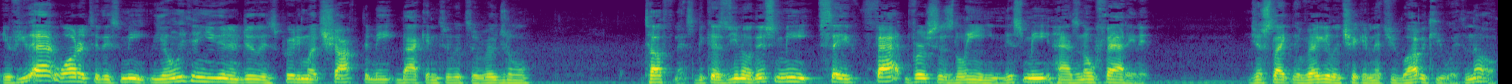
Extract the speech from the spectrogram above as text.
If you add water to this meat, the only thing you're going to do is pretty much shock the meat back into its original toughness. Because you know this meat say fat versus lean. This meat has no fat in it. Just like the regular chicken that you barbecue with. No.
